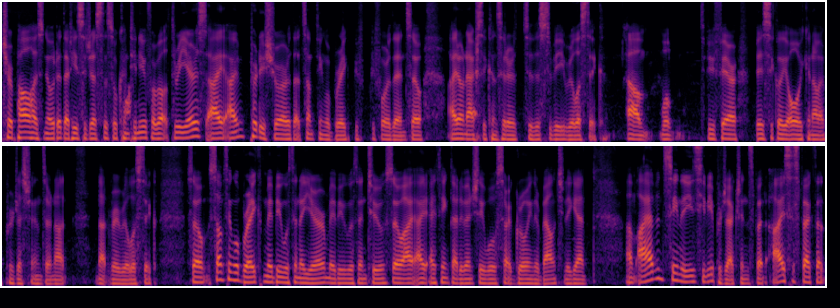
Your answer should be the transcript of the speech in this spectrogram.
Chair Powell has noted that he suggests this will continue for about three years. I, I'm pretty sure that something will break be- before then. So I don't actually consider to this to be realistic. Um, well, to be fair, basically all economic projections are not not very realistic. So something will break, maybe within a year, maybe within two. So I, I, I think that eventually we'll start growing their balance sheet again. Um, I haven't seen the ECB projections, but I suspect that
